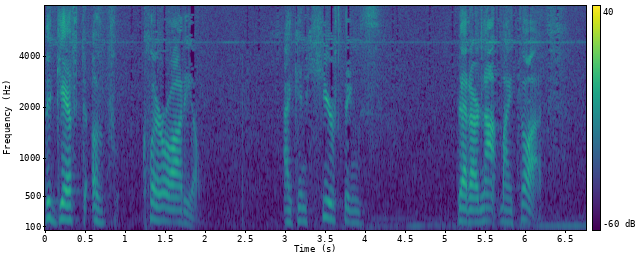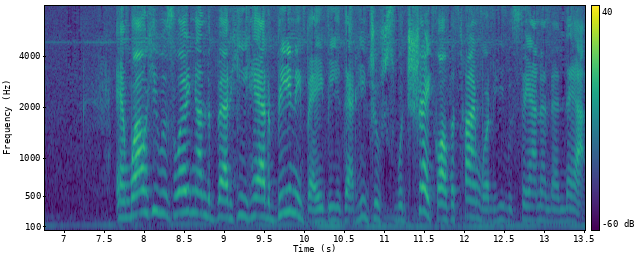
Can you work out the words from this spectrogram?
the gift of clear audio. I can hear things that are not my thoughts. And while he was laying on the bed, he had a beanie baby that he just would shake all the time when he was standing in that.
